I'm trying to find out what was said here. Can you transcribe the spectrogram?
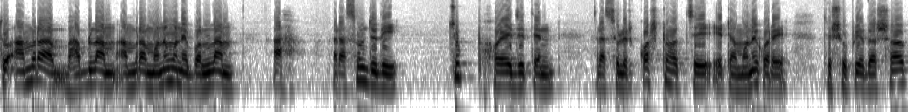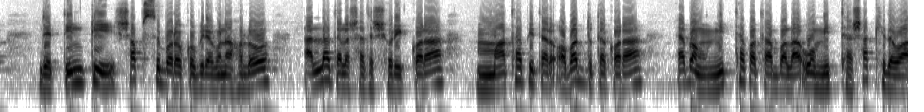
তো আমরা ভাবলাম, আমরা মনে মনে বললাম, আহ, রাসুল যদি চুপ হয়ে যেতেন, রাসুলের কষ্ট হচ্ছে এটা মনে করে। তো সুপ্রিয় দর্শক, যে তিনটি সবচেয়ে বড় কবিরা গুণা হলো, আল্লাহ তালার সাথে শরিক করা মাতা পিতার অবাধ্যতা করা এবং মিথ্যা কথা বলা ও মিথ্যা সাক্ষী দেওয়া,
